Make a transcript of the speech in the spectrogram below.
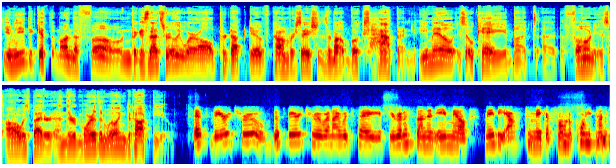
You need to get them on the phone because that's really where all productive conversations about books happen. Email is okay, but uh, the phone is always better, and they're more than willing to talk to you. That's very true. That's very true. And I would say if you're going to send an email, maybe ask to make a phone appointment.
